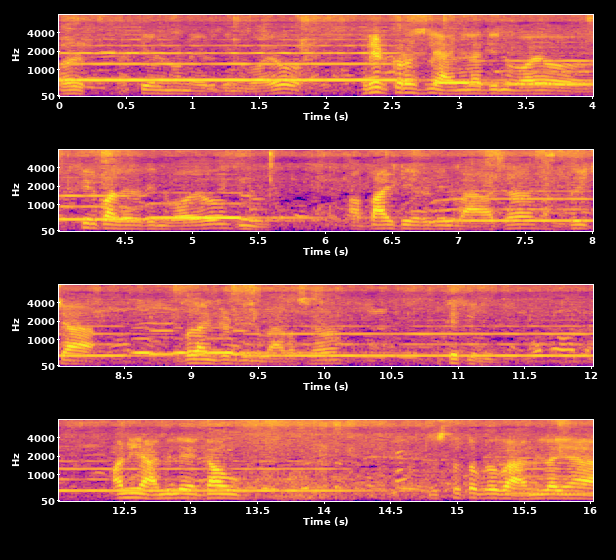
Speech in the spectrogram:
हजुर। तेल नुनहरू दिनुभयो रेड क्रसले हामीलाई दिनुभयो तिरपालहरू दिनुभयो बाल्टीहरू दिनुभएको छ दुईवटा ब्ल्याङ्केट दिनुभएको छ त्यति नै। अनि हामीले गाउँ जस्तो तपाईँको हामीलाई यहाँ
